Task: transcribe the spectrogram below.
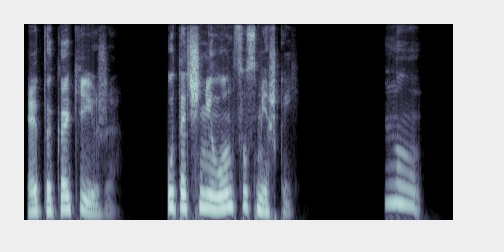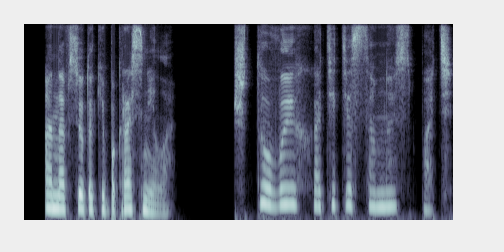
Это какие же? Уточнил он с усмешкой. Ну, она все-таки покраснела. Что вы хотите со мной спать?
